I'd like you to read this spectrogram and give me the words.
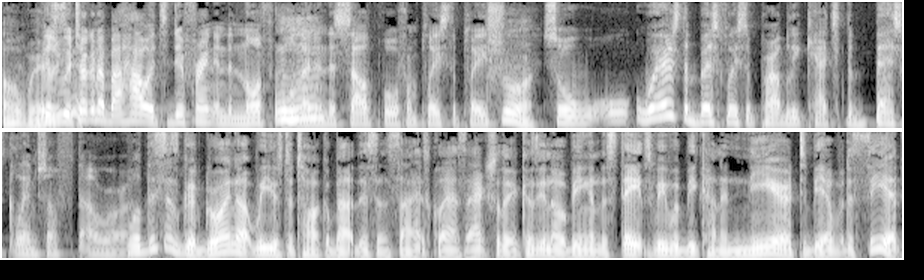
Oh, where Because to we're see it? talking about how it's different in the North Pole and in the South Pole from place to place. Sure. So w- where's the best place to probably catch the best glimpse of the aurora? Well, this is good. Growing up, we used to talk about this in science class, actually, because, you know, being in the States, we would be kind of near to be able to see it.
